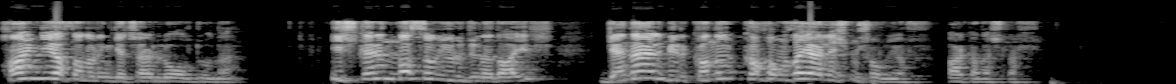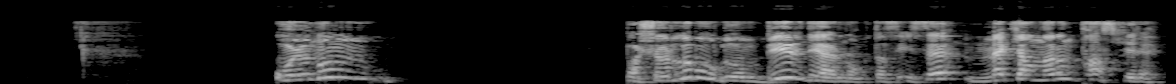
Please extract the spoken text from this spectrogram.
hangi yasaların geçerli olduğuna, işlerin nasıl yürüdüğüne dair genel bir kanı kafamıza yerleşmiş oluyor arkadaşlar. Oyunun başarılı bulduğum bir diğer noktası ise mekanların tasviri.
